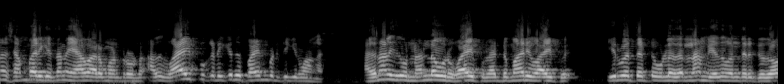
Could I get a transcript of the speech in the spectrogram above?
நான் சம்பாதிக்கத்தானே வியாபாரம் பண்ணுறோம் அது வாய்ப்பு கிடைக்கிறது பயன்படுத்திக்கிடுவாங்க அதனால இது ஒரு நல்ல ஒரு வாய்ப்பு நட்டு மாதிரி வாய்ப்பு. இருபத்தெட்டு உள்ளதெல்லாம் எது வந்திருக்குதோ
